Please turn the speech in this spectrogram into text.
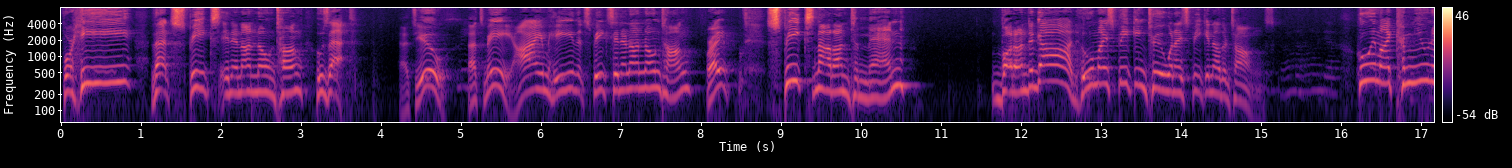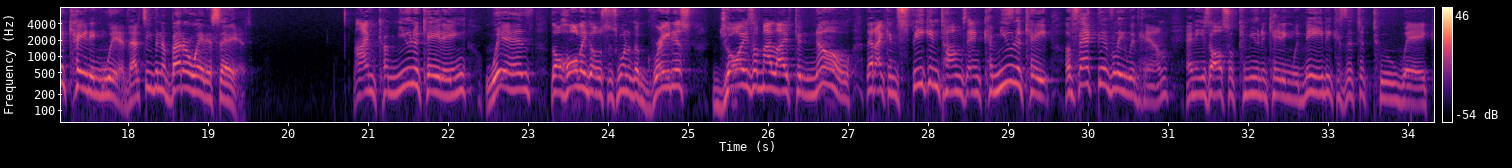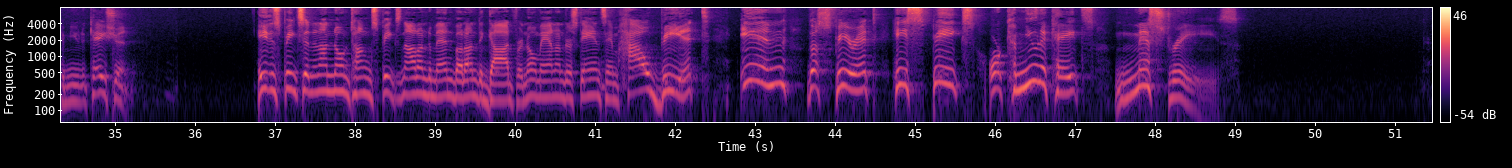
for he that speaks in an unknown tongue who's that? That's you. That's me. I'm he that speaks in an unknown tongue right? Speaks not unto men but unto God. Who am I speaking to when I speak in other tongues who am I communicating with? That's even a better way to say it. I'm communicating with the Holy Ghost. Is one of the greatest joys of my life to know that I can speak in tongues and communicate effectively with him. And he's also communicating with me because it's a two-way communication. He that speaks in an unknown tongue speaks not unto men but unto God for no man understands him. Howbeit in the spirit he speaks or communicates mysteries.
